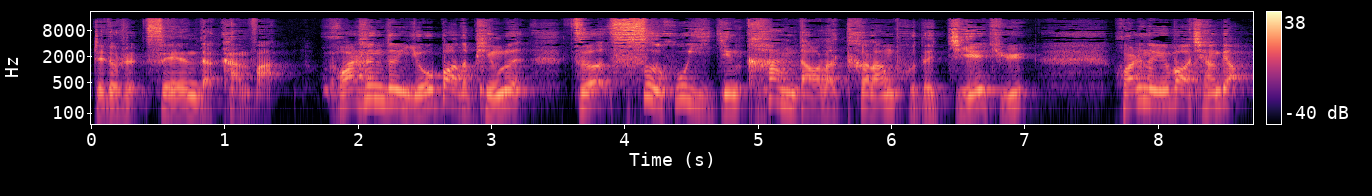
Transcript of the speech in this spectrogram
这都是 CNN 的看法。华盛顿邮报的评论则似乎已经看到了特朗普的结局。华盛顿邮报强调，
